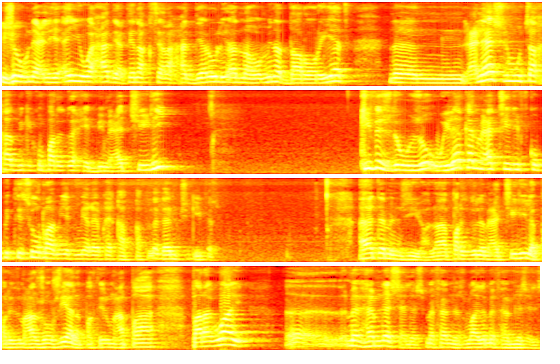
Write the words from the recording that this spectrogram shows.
يجاوبنا عليه أي واحد يعطينا اقتراحات ديالو لأنه من الضروريات علاش المنتخب ملي partido حبي مع تشيلي؟ كيفاش دوزو؟ وإلا كان مع تشيلي في competición راه 100% غيبقى يقفقف لا فهمتش كيفاش. هذا من جهة لا partido لا مع تشيلي لا partido مع جورجيا لا باردو مع با باراغواي. ما فهمناش علاش ما فهمناش والله ما فهمناش علاش.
